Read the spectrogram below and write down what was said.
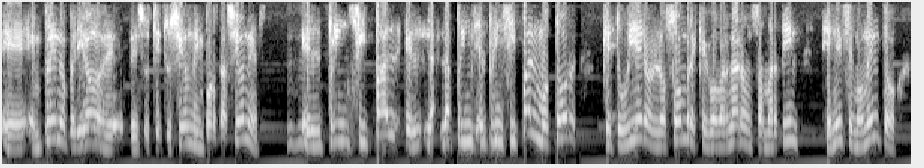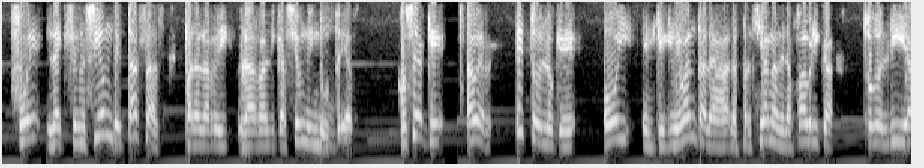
eh, en pleno periodo de sustitución de importaciones, el principal, el, el principal motor que tuvieron los hombres que gobernaron San Martín en ese momento fue la exención de tasas para la, la erradicación de industrias. O sea que, a ver, esto es lo que hoy el que levanta las persianas de la fábrica todo el día,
